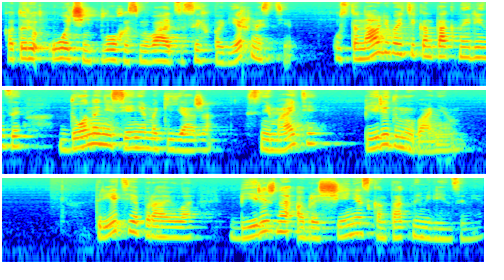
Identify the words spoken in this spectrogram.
которые очень плохо смываются с их поверхности, устанавливайте контактные линзы до нанесения макияжа. Снимайте перед умыванием. Третье правило – бережное обращение с контактными линзами.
